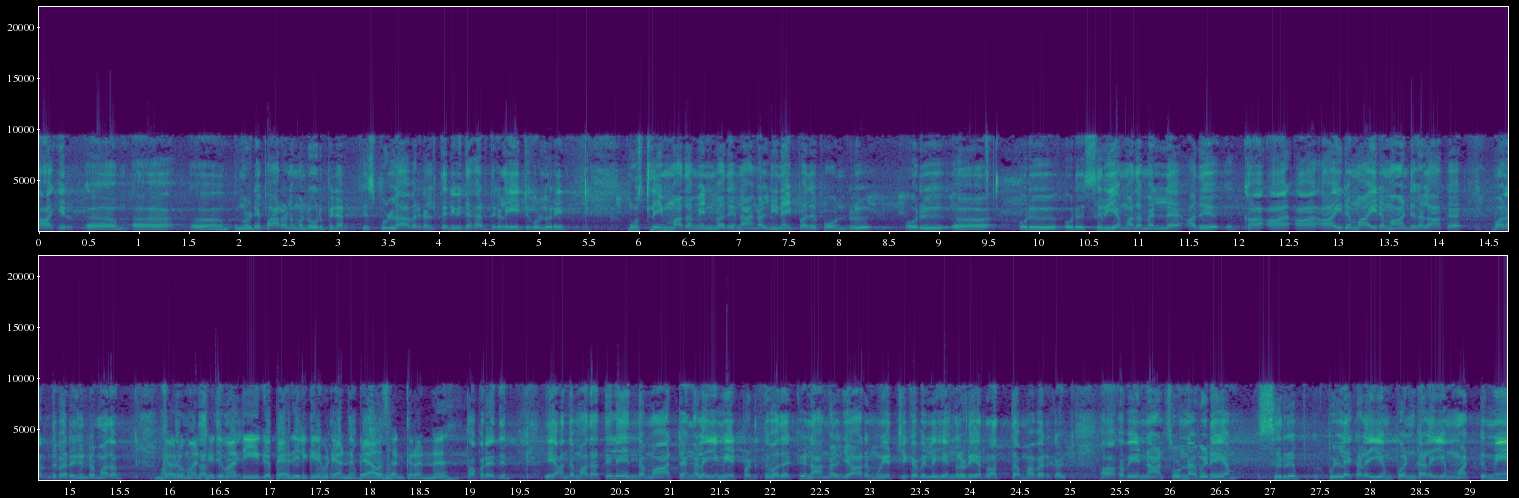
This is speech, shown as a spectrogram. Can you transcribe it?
தாகிர் எங்களுடைய பாராளுமன்ற உறுப்பினர் ஹிஸ்புல்லா அவர்கள் தெரிவித்த கருத்துக்களை ஏற்றுக்கொள்கிறேன். முஸ்லிம் மதம் என்பது நாங்கள் நினைப்பது போன்று ஒரு அஹ், ஒரு ஒரு சிறிய மதம் அல்ல அது கா- ஆ- ஆ- ஆயிரம் ஆயிரம் ஆண்டுகளாக வளர்ந்து வருகின்ற மதம் அந்த ගරු මන්ත්‍රීතුමා மதத்திலே- දීර්ඝ පැහැදිලි කිරීමට යන්න බෑ අවසන් කරන්න. தவறேதன் ஏ, அந்த மதத்திலே எந்த மாற்றங்களையும் ஏற்படுத்துவதற்கு நாங்கள் யாரும் முயற்சிக்கவில்லை எங்களுடைய ரத்தம் அவர்கள் ஆகவே நான் சொன்ன விடயம் சிறு பிள்ளைகளையும் பெண்களையும் மட்டுமே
